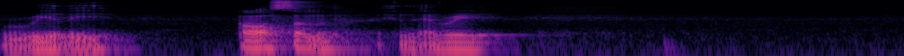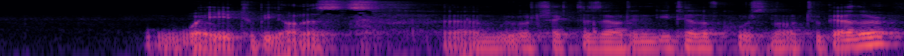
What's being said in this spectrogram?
really awesome in every way, to be honest. Um, we will check this out in detail, of course, now together.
